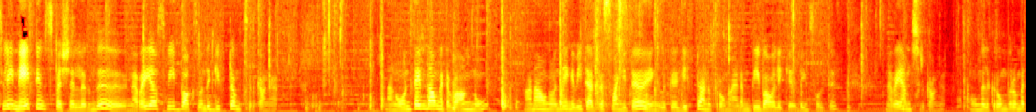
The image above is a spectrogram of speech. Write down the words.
ஆக்சுவலி நேட்டிவ் ஸ்பெஷல்லேருந்து நிறையா ஸ்வீட் பாக்ஸ் வந்து கிஃப்ட் அமைச்சிருக்காங்க நாங்கள் ஒன் டைம் தான் அவங்ககிட்ட வாங்கினோம். ஆனால் அவங்க வந்து எங்கள் வீட்டு அட்ரஸ் வாங்கிட்டு எங்களுக்கு கிஃப்ட் அனுப்புகிறோம் மேடம் தீபாவளிக்கு அப்படின்னு சொல்லிட்டு நிறைய அனுப்பிச்சிருக்காங்க அவங்களுக்கு ரொம்ப ரொம்ப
